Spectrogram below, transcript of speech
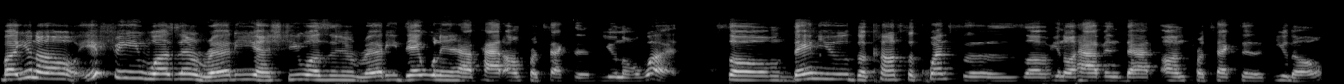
But you know, if he wasn't ready and she wasn't ready, they wouldn't have had unprotected, you know what. So they knew the consequences of, you know, having that unprotected, you know.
